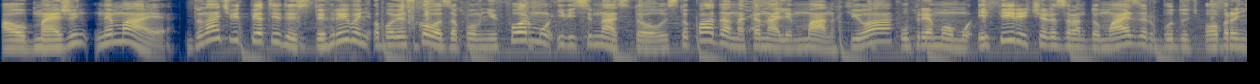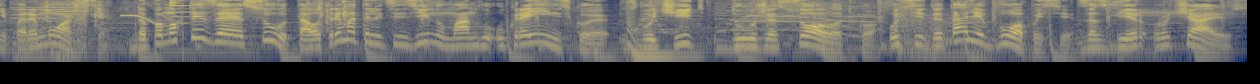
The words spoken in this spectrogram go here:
а обмежень немає. Донать від 50 гривень обов'язково заповнюй форму і 18 листопада на каналі ManQA у прямому ефірі через рандомайзер будуть обрані переможці. Допомогти ЗСУ та отримати ліцензійну мангу українською звучить дуже солодко. Усі деталі в описі. За збір ручаюсь.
